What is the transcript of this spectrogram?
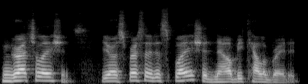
Congratulations! Your espresso display should now be calibrated.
